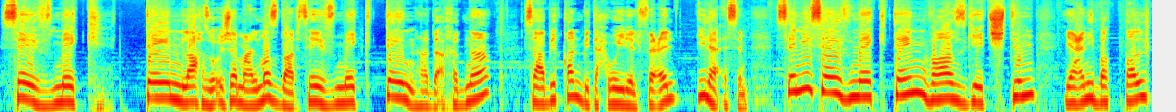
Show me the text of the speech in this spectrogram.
sevmekten لاحظوا اجى مع المصدر sevmekten هذا اخذناه سابقا بتحويل الفعل إلى اسم سني sevmekten vazgeçtim يعني بطلت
